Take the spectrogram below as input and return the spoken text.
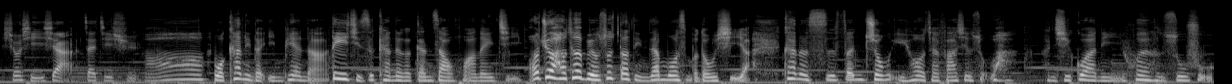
休息一下，再继续。哦，我看你的影片啊，第一集是看那个干燥花那一集，我觉得好特别。我说到底你在摸什么东西呀？看了十分钟以后才发现说哇，很奇怪，你会很舒服，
